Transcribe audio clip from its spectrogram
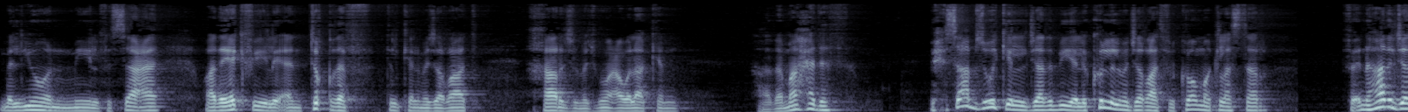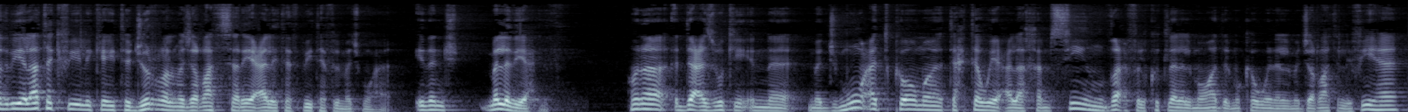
مليون ميل في الساعة وهذا يكفي لأن تقذف تلك المجرات خارج المجموعة ولكن هذا ما حدث. بحساب زويكي الجاذبية لكل المجرات في ال Coma Cluster فإن هذه الجاذبية لا تكفي لكي تجر المجرات السريعة لتثبيتها في المجموعة إذا ما الذي يحدث؟ هنا ادعى زويكي أن مجموعة كوما تحتوي على 50 ضعف الكتلة للمواد المكونة للمجرات اللي فيها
